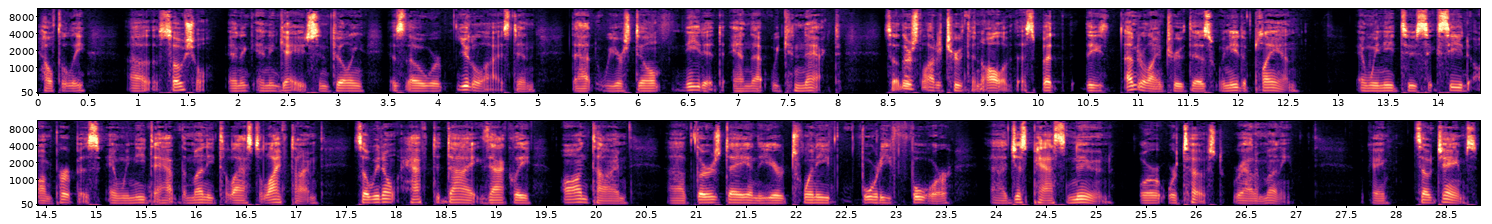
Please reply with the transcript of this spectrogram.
healthily uh, social and, and engaged and feeling as though we're utilized and that we are still needed and that we connect. So there's a lot of truth in all of this, but the underlying truth is we need a plan and we need to succeed on purpose and we need to have the money to last a lifetime so we don't have to die exactly on time uh, Thursday in the year 2044 uh, just past noon or we're toast. We're out of money. Okay. So James,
